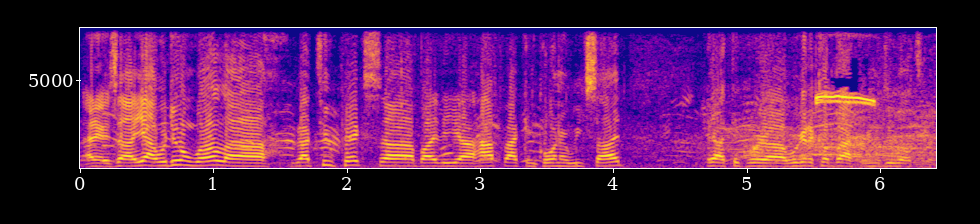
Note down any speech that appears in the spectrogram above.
Anyways, uh, yeah, we're doing well. Uh, we got two picks uh, by the uh, halfback and corner weak side. Yeah, I think we're uh, we're gonna come back. We're gonna do well today.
